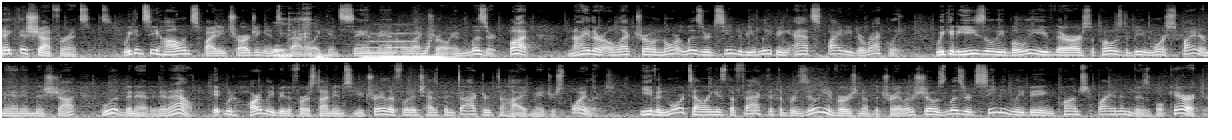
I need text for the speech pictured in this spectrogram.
Take this shot for instance. We can see Holland Spidey charging into battle against Sandman, Electro, and Lizard, but neither Electro nor Lizard seem to be leaping at Spidey directly. We could easily believe there are supposed to be more Spider-Man in this shot who have been edited out. It would hardly be the first time MCU trailer footage has been doctored to hide major spoilers. Even more telling is the fact that the Brazilian version of the trailer shows Lizard seemingly being punched by an invisible character.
